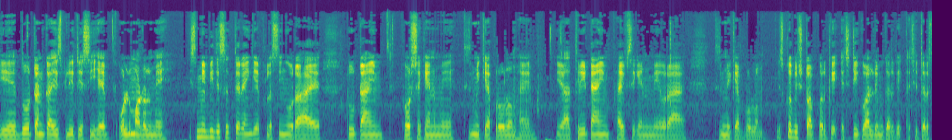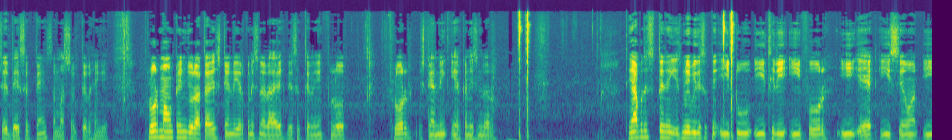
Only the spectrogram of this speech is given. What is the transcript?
ये दो टन का स्प्लिट एसी है ओल्ड मॉडल में। इसमें भी देख सकते रहेंगे फ्लशिंग हो रहा है टू टाइम फोर सेकेंड में, इसमें क्या प्रॉब्लम है, या थ्री टाइम फाइव सेकेंड में हो रहा है। इसमें क्या प्रॉब्लम इसको भी स्टॉप करके एच डी क्वालिटी में करके अच्छी तरह से देख सकते हैं, समझ सकते रहेंगे। फ्लोर माउंटेन जो रहता है स्टैंड एयर कंडीशनर आए देख सकते रहेंगे floor floor standing air conditioner तो यहाँ पर देख सकते हैं, इसमें भी देख सकते हैं E two E three E four E eight E seven E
